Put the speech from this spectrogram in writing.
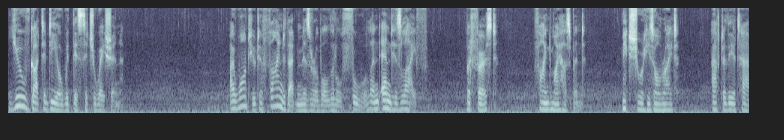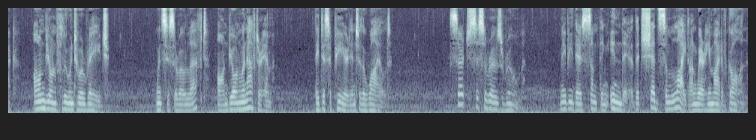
You've got to deal with this situation. I want you to find that miserable little fool and end his life. But first, find my husband. Make sure he's all right. After the attack, Arnbjorn flew into a rage. When Cicero left, Arnbjorn went after him. They disappeared into the wild. Search Cicero's room. Maybe there's something in there that sheds some light on where he might have gone.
